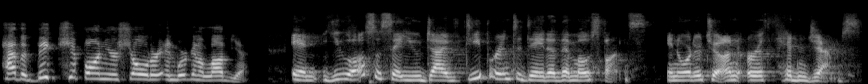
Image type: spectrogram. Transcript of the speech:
have a big chip on your shoulder, and we're going to love you. And you also say you dive deeper into data than most funds in order to unearth hidden gems.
